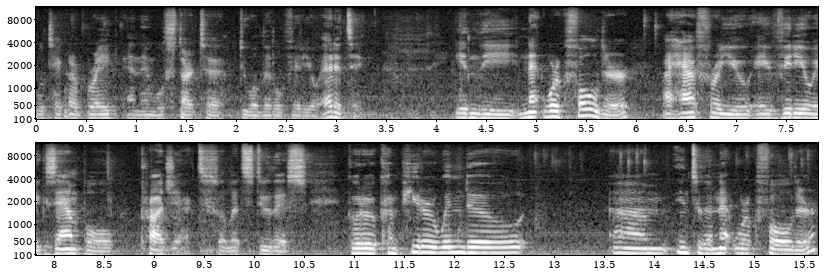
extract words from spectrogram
We'll take our break and then we'll start to do a little video editing in the network folder, I have for you a video example project. So let's do this. Go to computer window um, into the network folder,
